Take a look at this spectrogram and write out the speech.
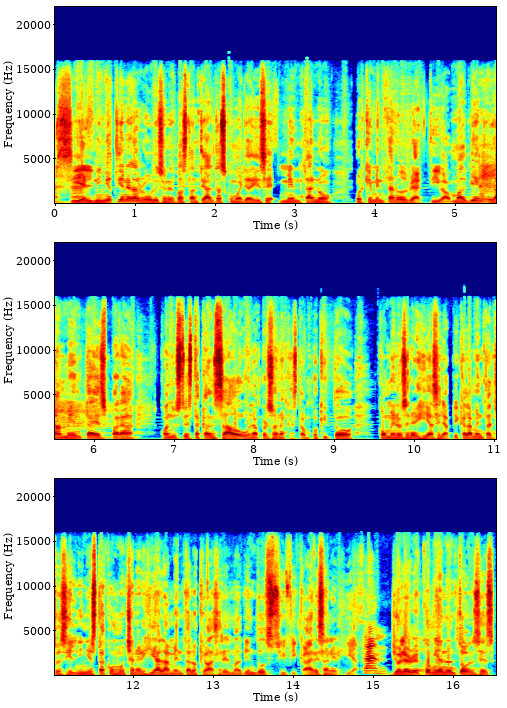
Si el niño tiene las revoluciones bastante altas, como ella dice, menta no, porque menta nos reactiva. Más bien, la menta es para cuando usted está cansado o una persona que está un poquito con menos energía, se le aplica la menta. Entonces, si el niño está con mucha energía, la menta lo que va a hacer es más bien dosificar esa energía. Yo le recomiendo entonces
